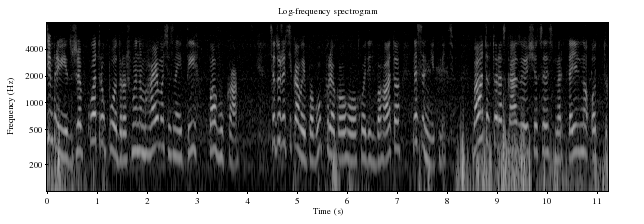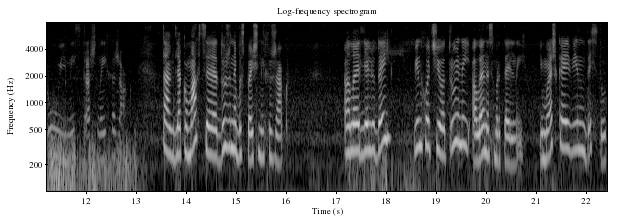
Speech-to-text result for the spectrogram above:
Всім привіт! Вже в котру подорож ми намагаємося знайти павука. Це дуже цікавий павук, про якого ходять багато несенітниць. Багато хто розказує, що це смертельно отруйний страшний хижак. Так, для комах це дуже небезпечний хижак. Але для людей він хоч і отруйний, але не смертельний. І мешкає він десь тут.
